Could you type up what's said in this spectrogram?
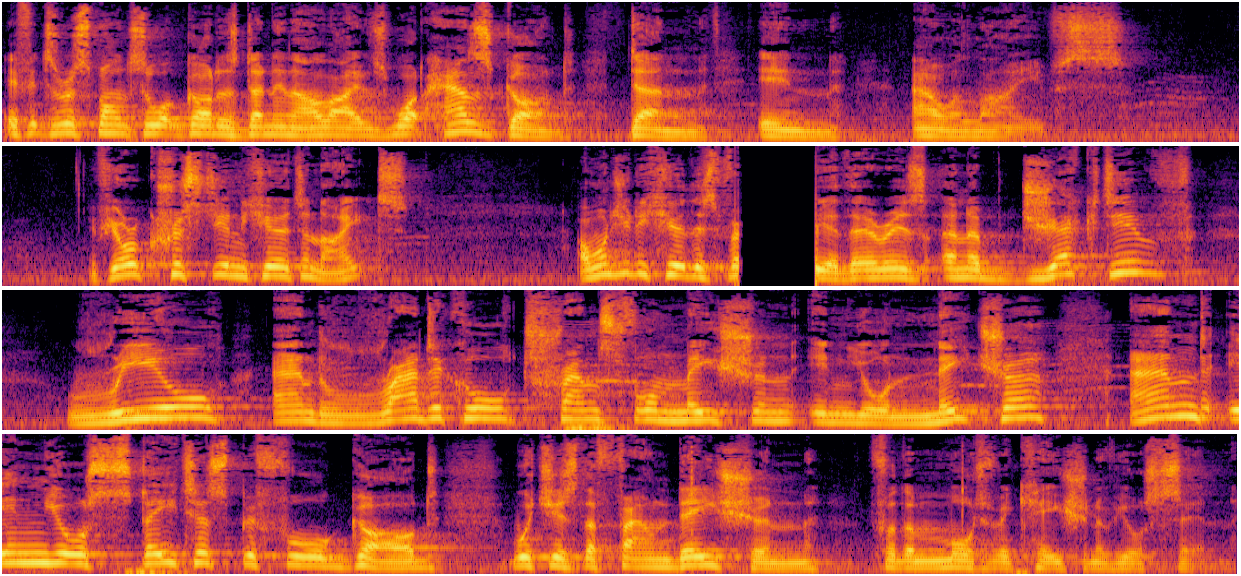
if it's a response to what God has done in our lives, what has God done in our lives? If you're a Christian here tonight, I want you to hear this very clear. There is an objective, real, and radical transformation in your nature and in your status before God, which is the foundation for the mortification of your sin.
